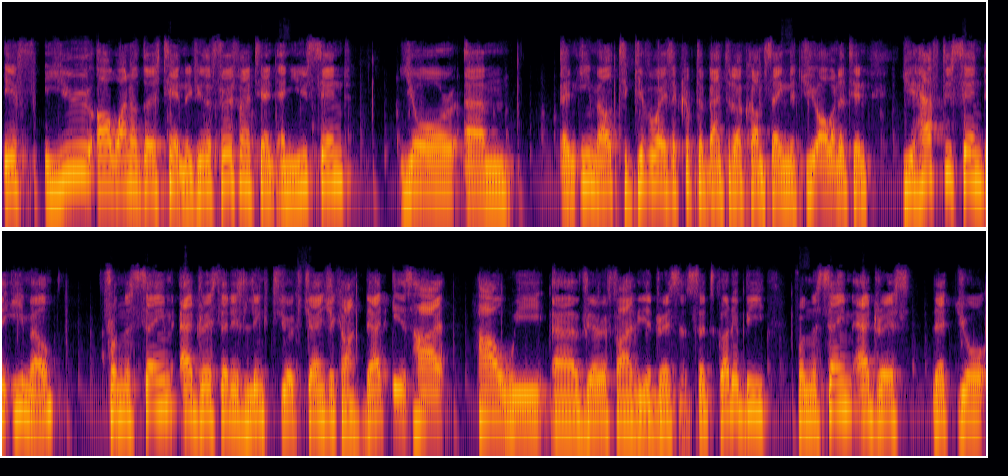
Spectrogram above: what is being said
If you are one of those ten, if you're the first one of ten, and you send your um, an email to giveaways at cryptobanter.com saying that you are one of ten, you have to send the email from the same address that is linked to your exchange account. That is how how we uh, verify the addresses. So it's got to be from the same address that your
